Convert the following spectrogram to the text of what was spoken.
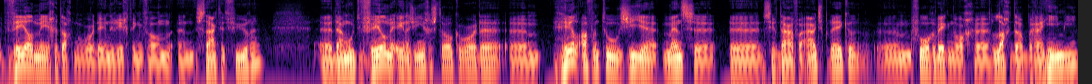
veel meer gedacht moet worden... in de richting van een staakt het vuren... Uh, daar moet veel meer energie in gestoken worden. Um, heel af en toe zie je mensen uh, zich daarvoor uitspreken. Um, vorige week nog uh, Lagdar Brahimi,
